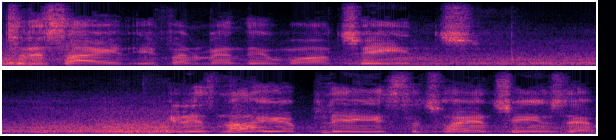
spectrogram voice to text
to decide if and when they want change. It is not your place to try and change them.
